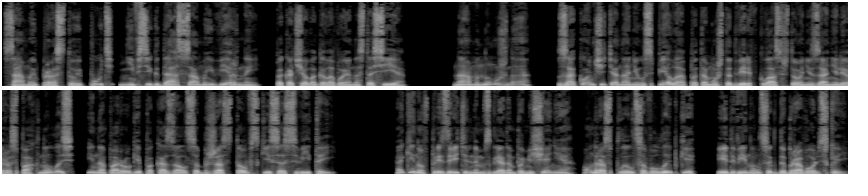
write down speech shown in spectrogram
«Самый простой путь не всегда самый верный», — покачала головой Анастасия. «Нам нужно...» Закончить она не успела, потому что дверь в класс, что они заняли, распахнулась, и на пороге показался Бжастовский со свитой. Окинув презрительным взглядом помещение, он расплылся в улыбке и двинулся к Добровольской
